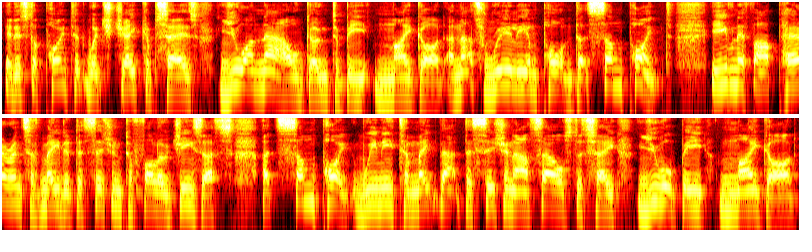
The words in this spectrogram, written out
It is the point at which Jacob says, You are now going to be my God. And that's really important. At some point, even if our parents have made a decision to follow Jesus, at some point we need to make that decision ourselves to say, You will be my God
